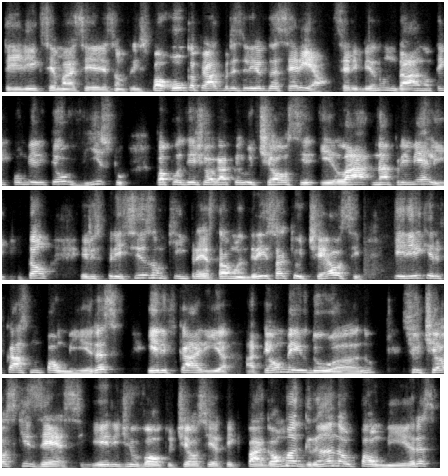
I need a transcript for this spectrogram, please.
teria que ser mais a seleção principal, ou o Campeonato Brasileiro da Série A. Série B não dá, não tem como ele ter o visto para poder jogar pelo Chelsea e lá na Premier League. Então, eles precisam que emprestar o André, só que o Chelsea queria que ele ficasse no Palmeiras, e ele ficaria até o meio do ano. Se o Chelsea quisesse ele de volta, o Chelsea ia ter que pagar uma grana ao Palmeiras,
